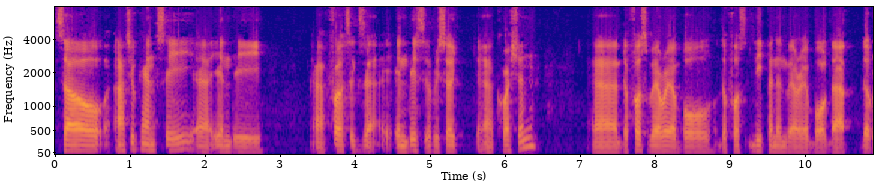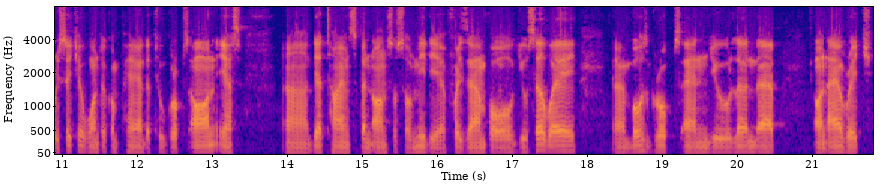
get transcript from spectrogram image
So as you can see uh, in the uh, first in this research uh, question, uh, the first variable, the first dependent variable that the researcher want to compare the two groups on is uh, their time spent on social media. For example, you survey uh, both groups and you learn that on average,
